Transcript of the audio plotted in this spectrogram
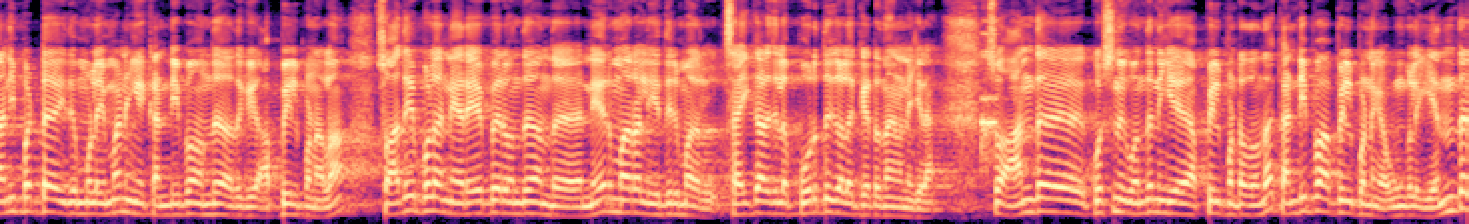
தனிப்பட்ட இது மூலயமா நீங்கள் கண்டிப்பாக வந்து அதுக்கு அப்பீல் பண்ணலாம். ஸோ அதே போல் நிறைய பேர் வந்து அந்த நேர்மாறல் எதிர்மாறல் சைக்காலஜியில் பொறுத்துக்களை கேட்டதான்னு நினைக்கிறேன். ஸோ அந்த கொஷினுக்கு வந்து நீங்கள் அப்பீல் பண்ணுறதா இருந்தால் கண்டிப்பாக அப்பீல் பண்ணுங்கள் உங்களுக்கு எந்த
